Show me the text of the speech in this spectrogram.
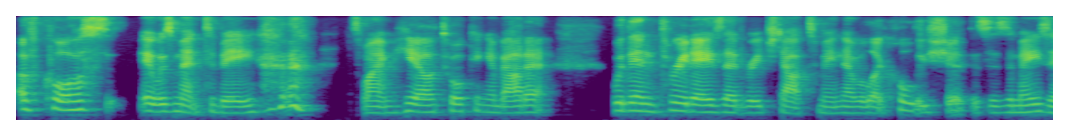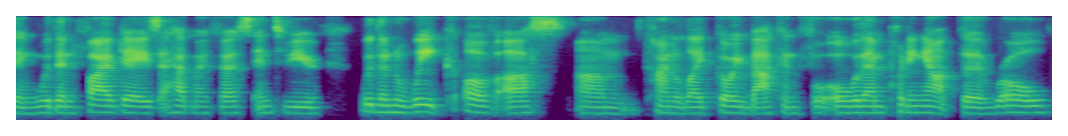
Of course, it was meant to be. That's why I'm here talking about it within three days they'd reached out to me and they were like holy shit this is amazing. Within five days i had my first interview within a week of us um, kind of like going back and forth or them putting out the role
